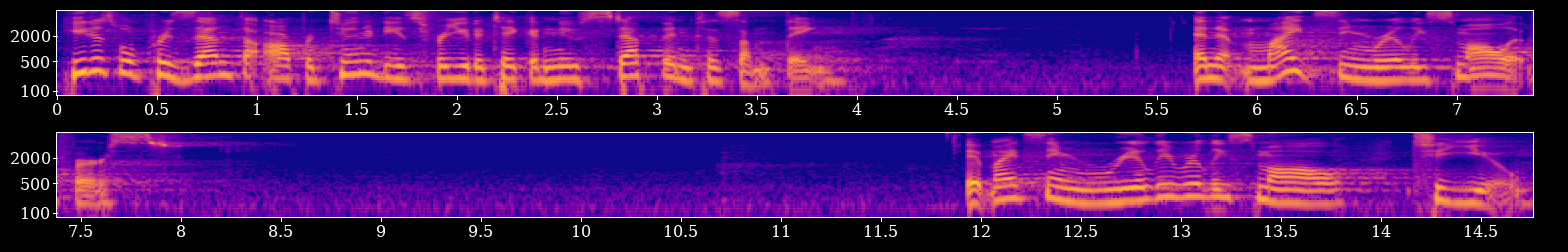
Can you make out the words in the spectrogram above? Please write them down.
He just will present the opportunities for you to take a new step into something. And it might seem really small at first. It might seem really, really small to you.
